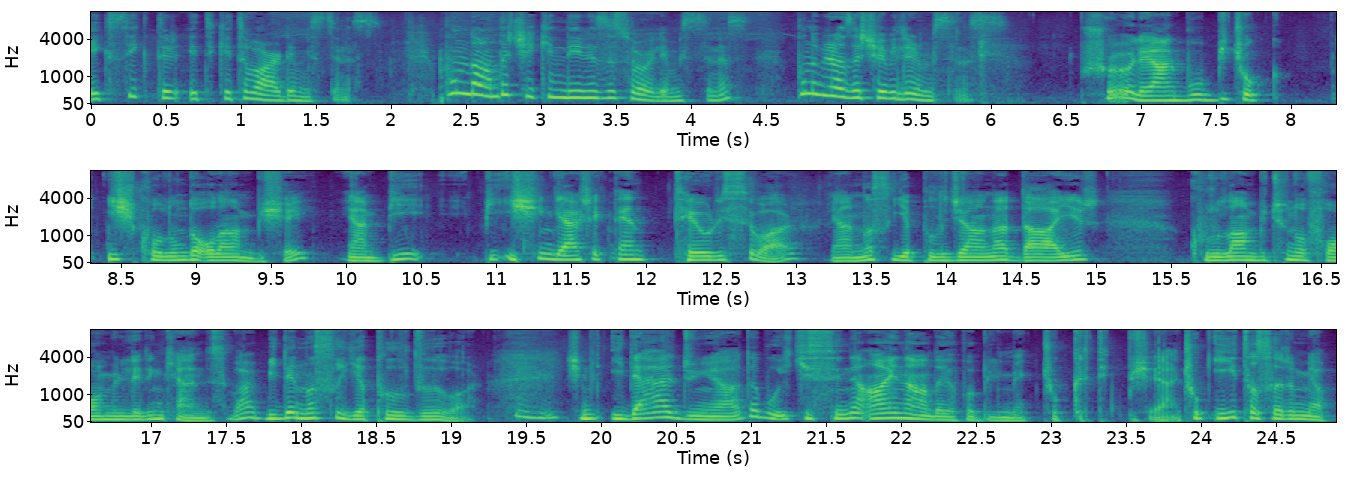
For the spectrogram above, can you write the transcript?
eksiktir etiketi var demişsiniz. Bundan da çekindiğinizi söylemişsiniz. Bunu biraz açabilir misiniz? Şöyle yani bu birçok iş kolunda olan bir şey. Yani bir bir işin gerçekten teorisi var. Yani nasıl yapılacağına dair kurulan bütün o formüllerin kendisi var. Bir de nasıl yapıldığı var. Hı hı. Şimdi ideal dünyada bu ikisini aynı anda yapabilmek çok kritik bir şey. Yani çok iyi tasarım yap,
